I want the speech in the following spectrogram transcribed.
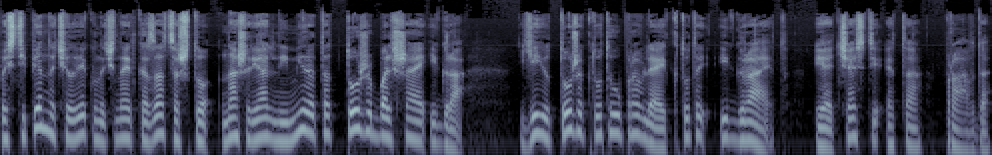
Постепенно человеку начинает казаться, что наш реальный мир — это тоже большая игра. Ею тоже кто-то управляет, кто-то играет. И отчасти это правда.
